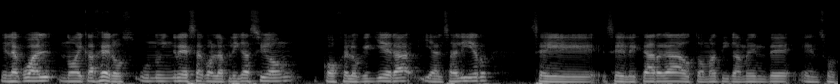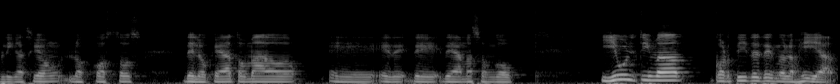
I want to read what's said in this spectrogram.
en la cual no hay cajeros. Uno ingresa con la aplicación, coge lo que quiera y al salir se, le carga automáticamente en su aplicación los costos de lo que ha tomado eh, de, de, Amazon Go. Y última cortita de tecnología.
